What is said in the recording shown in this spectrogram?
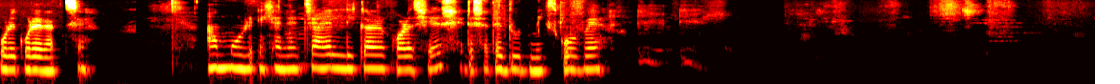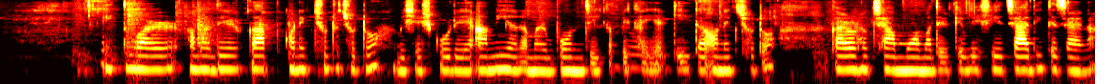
করে করে রাখছে। আম্মুর এখানে চায়ের লিকার করা শেষ, এটার সাথে দুধ মিক্স করবে। এই তো আর আমাদের কাপ অনেক ছোট ছোট বিশেষ করে আমি আর আমার বোন যেই কাপে খাই আর কি এটা অনেক ছোট। কারণ হচ্ছে আম্মু আমাদেরকে বেশি চা দিতে চায় না।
